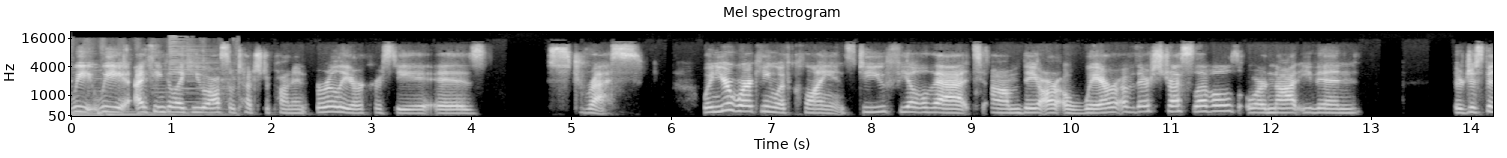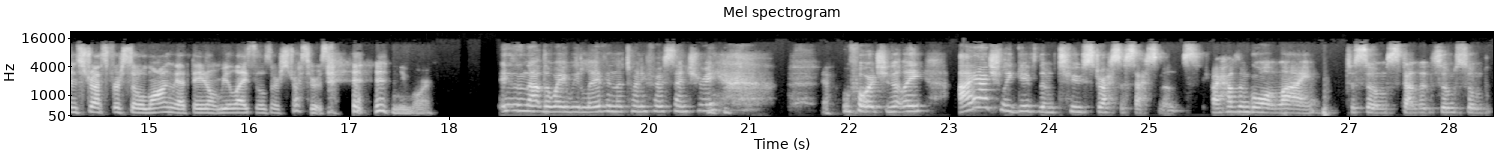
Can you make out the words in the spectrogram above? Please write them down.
We we I think like you also touched upon it earlier, Christy, is stress. When you're working with clients, do you feel that um, they are aware of their stress levels or not even they're just been stressed for so long that they don't realize those are stressors anymore. Isn't that the way we live in the 21st century? yeah. Unfortunately, I actually give them two stress assessments. I have them go online to some standard, some some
